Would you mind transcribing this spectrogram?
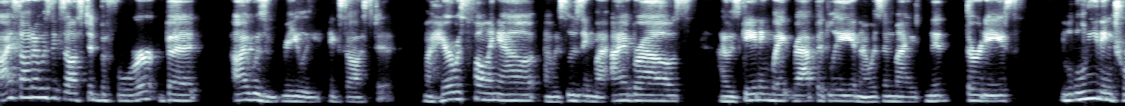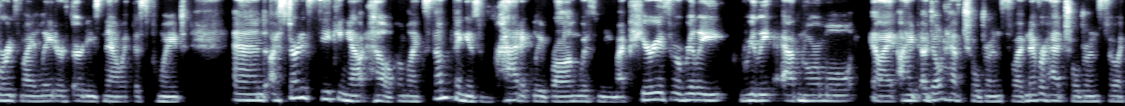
I thought I was exhausted before, but I was really exhausted. My hair was falling out. I was losing my eyebrows. I was gaining weight rapidly and I was in my mid 30s leaning towards my later 30s now at this. And I started seeking out help. I'm like, something is radically wrong with me. My periods were really, really abnormal. I, I, I, don't have children, so I've never had children. So I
